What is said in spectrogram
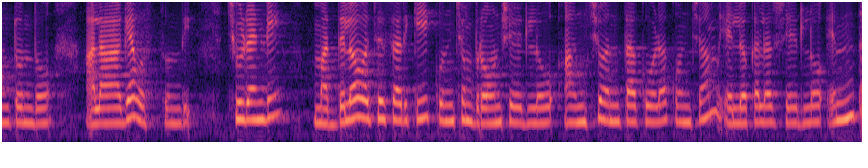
ఉంటుందో అలాగే వస్తుంది. చూడండి మధ్యలో వచ్చేసరికి కొంచెం బ్రౌన్ షేడ్లో అంచు అంతా కూడా కొంచెం ఎల్లో కలర్ షేడ్లో ఎంత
